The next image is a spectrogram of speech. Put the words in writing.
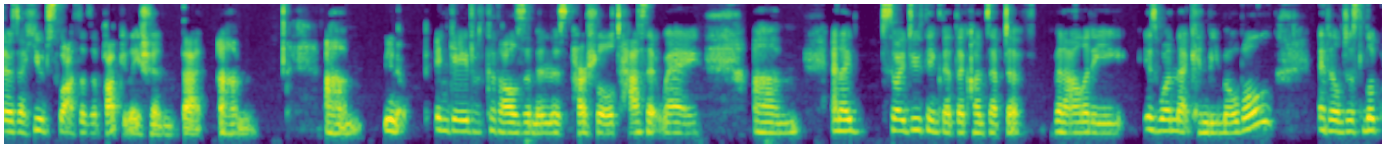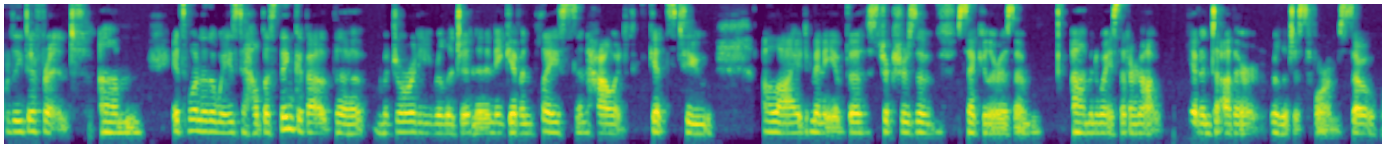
there's a huge swath of the population that um, um, you know engage with Catholicism in this partial, tacit way, um, and I so I do think that the concept of banality is one that can be mobile. It'll just look really different. Um, it's one of the ways to help us think about the majority religion in any given place and how it gets to allied many of the strictures of secularism um, in ways that are not given to other religious forms. So,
